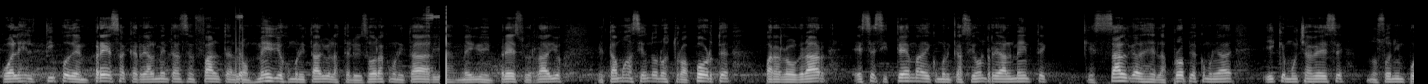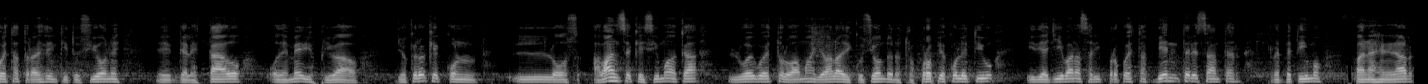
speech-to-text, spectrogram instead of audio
cuál es el tipo de empresa que realmente hacen falta en los medios comunitarios, las televisoras comunitarias, medios impresos y radio. Estamos haciendo nuestro aporte para lograr ese sistema de comunicación realmente que salga desde las propias comunidades y que muchas veces no son impuestas a través de instituciones eh, del Estado o de medios privados. Yo creo que con los avances que hicimos acá, luego esto lo vamos a llevar a la discusión de nuestros propios colectivos y de allí van a salir propuestas bien interesantes, repetimos, para generar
